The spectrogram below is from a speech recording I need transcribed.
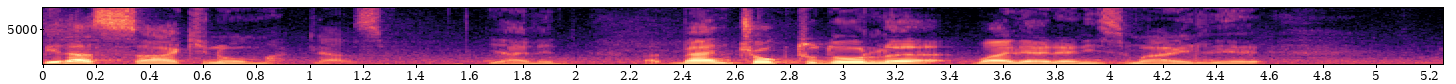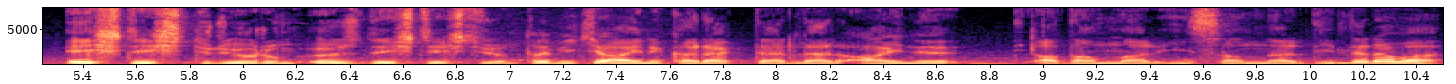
Biraz sakin olmak lazım. Yani ben çok Tudor'la Valerian İsmail'i eşleştiriyorum, özdeşleştiriyorum. Tabii ki aynı karakterler, aynı adamlar, insanlar değiller ama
